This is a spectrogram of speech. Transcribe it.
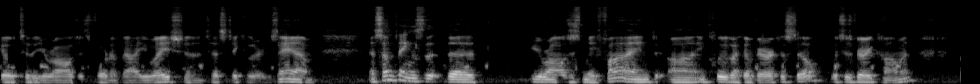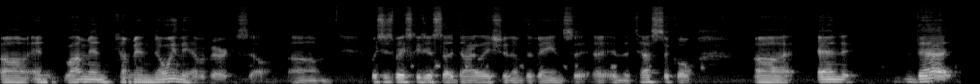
go to the urologist for an evaluation and testicular exam. And some things that the urologist may find uh, include like a varicocele, which is very common. Uh, and a lot of men come in knowing they have a varicocele, um, which is basically just a dilation of the veins uh, in the testicle. Uh, and that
